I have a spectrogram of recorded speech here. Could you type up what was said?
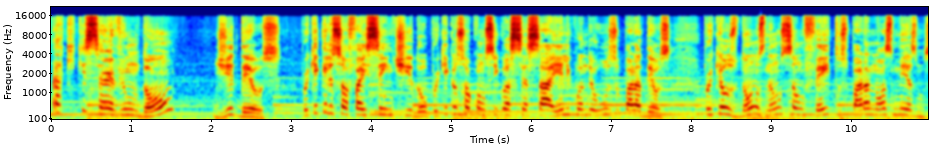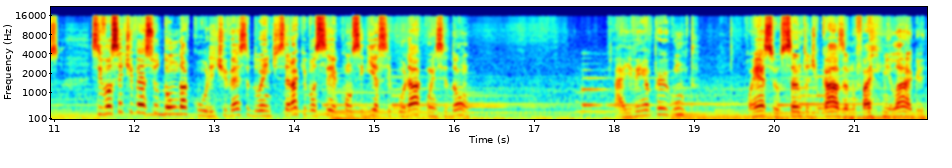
para que, que serve um dom de Deus? Por que, que ele só faz sentido? Ou por que, que eu só consigo acessar ele quando eu uso para Deus? Porque os dons não são feitos para nós mesmos. Se você tivesse o dom da cura e tivesse doente, será que você conseguia se curar com esse dom? Aí vem a pergunta: conhece o santo de casa não faz milagre?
